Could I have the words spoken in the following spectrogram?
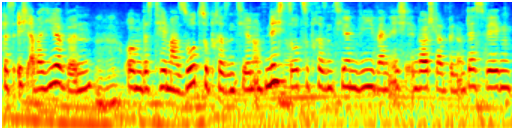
dass ich aber hier bin, mhm. um das Thema so zu präsentieren und nicht ja. so zu präsentieren, wie wenn ich in Deutschland bin. Und deswegen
